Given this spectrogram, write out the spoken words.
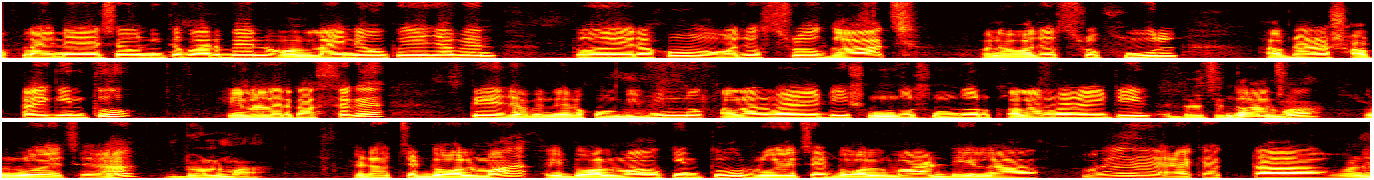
অফলাইনে এসেও নিতে পারবেন অনলাইনেও পেয়ে যাবেন। তো এরকম অজস্র গাছ মানে অজস্র ফুল আপনারা সবটাই কিন্তু এনাদের কাছ থেকে পেয়ে যাবেন। এরকম বিভিন্ন কালার ভ্যারাইটি সুন্দর সুন্দর কালার ভ্যারাইটি এটা হচ্ছে গাছও ডলমা। রয়েছে হ্যাঁ? ডলমা। এটা হচ্ছে ডলমা। এই ডলমাও কিন্তু রয়েছে ডলমা ডেলা মানে এক একটা মানে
